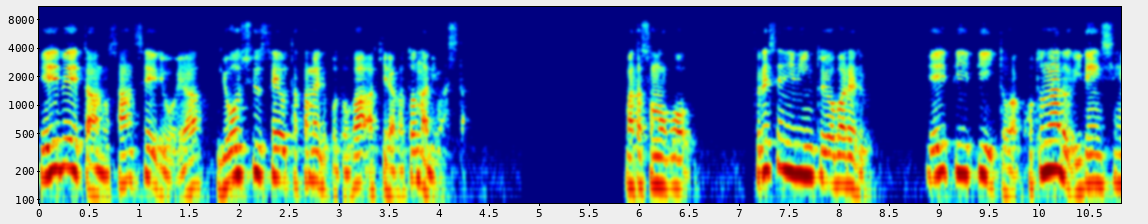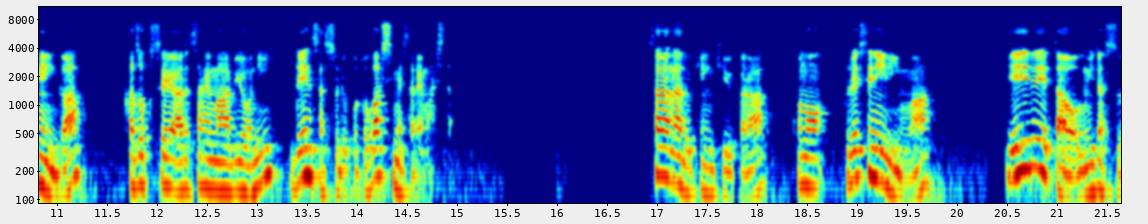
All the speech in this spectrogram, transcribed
Aβ の産生量や凝集性を高めることが明らかとなりました。またその後、プレセニリンと呼ばれる APP とは異なる遺伝子変異が家族性アルツハイマー病に連鎖することが示されました。さらなる研究から、このプレセニリンは Aβ を生み出す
